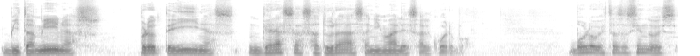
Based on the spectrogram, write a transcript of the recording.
vitaminas, proteínas, grasas saturadas animales al cuerpo? Vos lo que estás haciendo es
